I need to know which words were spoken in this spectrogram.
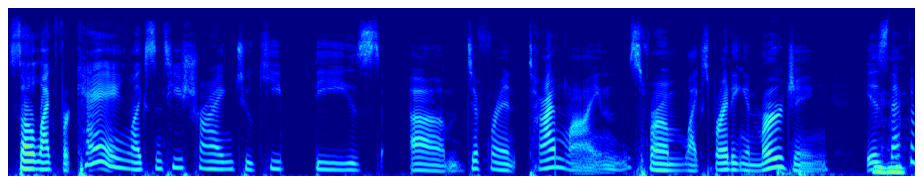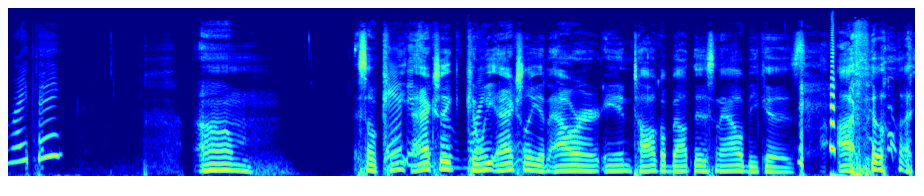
so like for kang like since he's trying to keep these um different timelines from like spreading and merging is Mhm. that the right thing Um. So can And we actually can we right thing? actually an hour in talk about this now because I feel like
